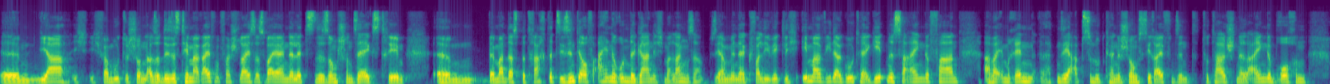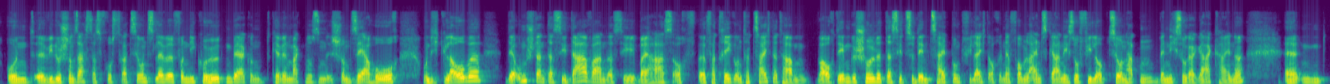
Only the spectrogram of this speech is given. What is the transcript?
Ähm, ja, ich, ich vermute schon. Also dieses Thema Reifenverschleiß, das war ja in der letzten Saison schon sehr extrem. Ähm, wenn man das betrachtet, sie sind ja auf eine Runde gar nicht mal langsam. Sie haben in der Quali wirklich immer wieder gute Ergebnisse eingefahren, aber im Rennen hatten sie ja absolut keine Chance. Die Reifen sind total schnell eingebrochen und äh, wie du schon sagst, das Frustrationslevel von Nico Hülkenberg und Kevin Magnussen ist schon sehr hoch. Und ich glaube, der Umstand, dass sie da waren, dass sie bei Haas auch äh, Verträge unterzeichnet haben, war auch dem geschuldet, dass sie zu dem Zeitpunkt vielleicht auch in der Formel 1 gar nicht so viele Optionen hatten, wenn nicht sogar gar keine. Äh,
